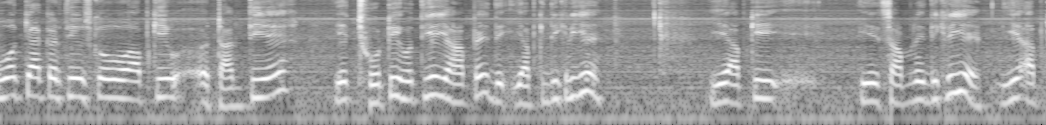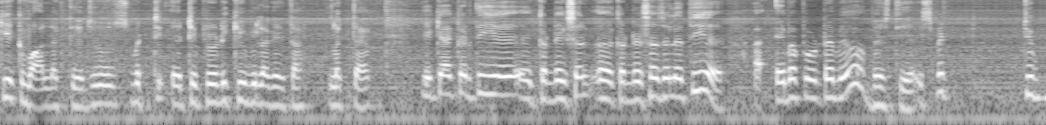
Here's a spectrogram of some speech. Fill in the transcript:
वो क्या करती है उसको? वो आपकी टानती है। ये छोटी होती है यहाँ पे ये आपकी दिख रही है। ये आपकी ये सामने दिख रही है। ये आपकी एक वाल लगती है, जो उसमें टिप्रोडी क्यूब भी लगता लगता है। ये क्या करती है ये कंडेंसर कंडेंसर से लेती है एवापोरेटर में वो भेजती है। इसमें ट्यूब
